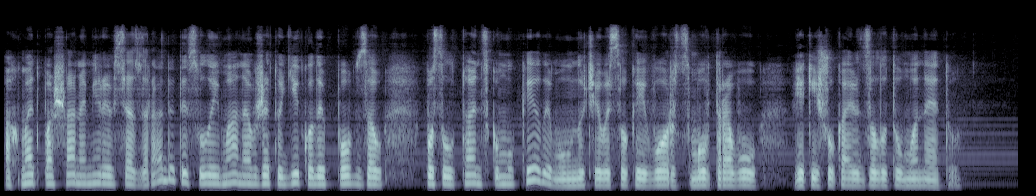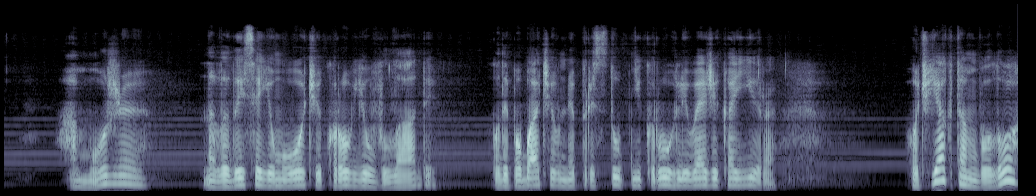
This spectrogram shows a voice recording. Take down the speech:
Ахмед Паша намірився зрадити сулеймана вже тоді, коли повзав по султанському килиму, вночі високий ворс, мов траву, в якій шукають золоту монету. А може, налилися йому очі кров'ю влади, коли побачив неприступні круглі вежі Каїра. Хоч як там було,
